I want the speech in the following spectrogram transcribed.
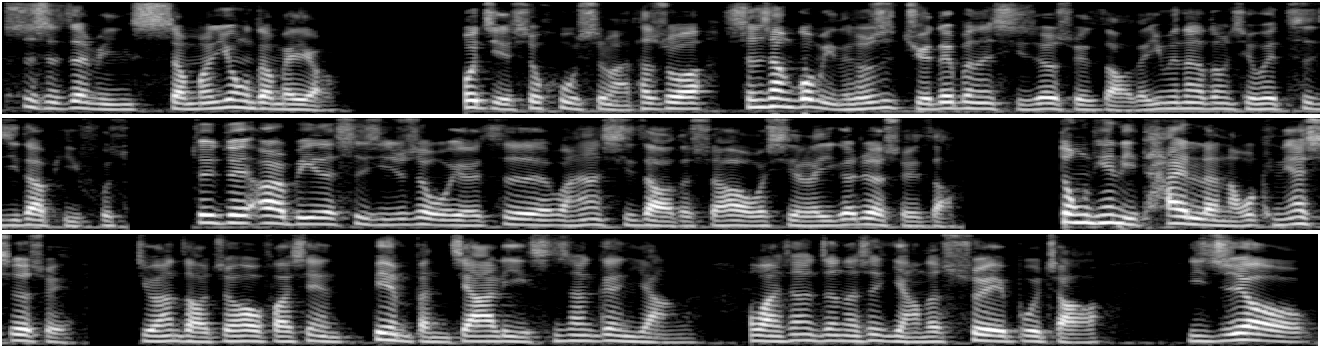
事实证明什么用都没有。我姐是护士嘛，她说身上过敏的时候是绝对不能洗热水澡的，因为那个东西会刺激到皮肤。最最二逼的事情就是我有一次晚上洗澡的时候，我洗了一个热水澡。冬天里太冷了，我肯定要洗热水。洗完澡之后发现变本加厉，身上更痒了。晚上真的是痒的睡不着。你只有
